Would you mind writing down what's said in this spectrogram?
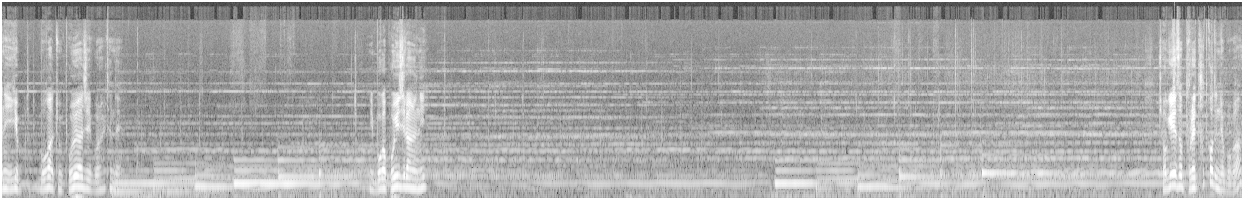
아니 이게 뭐가 좀 보여야지 뭘 할 텐데 이 뭐가 보이질 않으니? 저기에서 불에 탔거든요 뭐가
